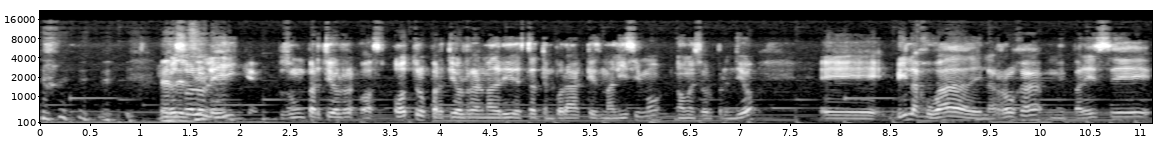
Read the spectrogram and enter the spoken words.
El Yo solo leí que pues, un partido, otro partido del Real Madrid esta temporada que es malísimo, no me sorprendió. Eh, vi la jugada de la roja, me parece.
